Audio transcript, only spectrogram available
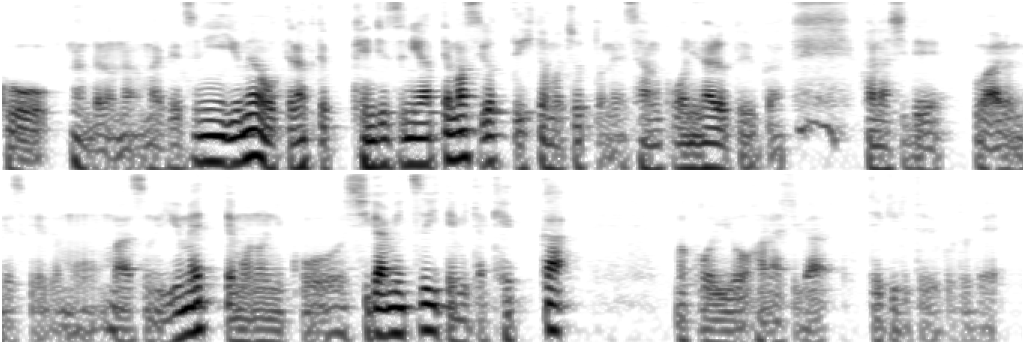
構なんだろうな、まあ、別に夢を追ってなくて堅実にやってますよって人もちょっとね参考になるというか話ではあるんですけれども。まあその夢ってものにこうしがみついてみた結果、まあ、こういうお話ができるということで。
